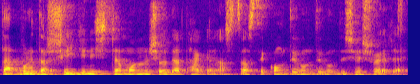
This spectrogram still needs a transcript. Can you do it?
তারপরে তার সেই জিনিসটা মননশীলতা আর থাকে না, আস্তে আস্তে কমতে কমতে কমতে শেষ হয়ে যায়।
